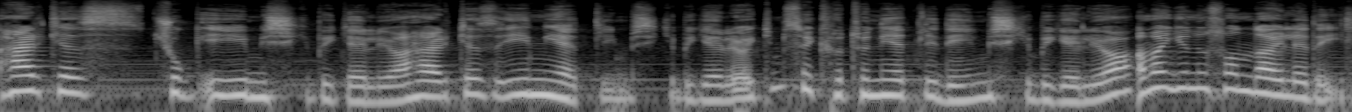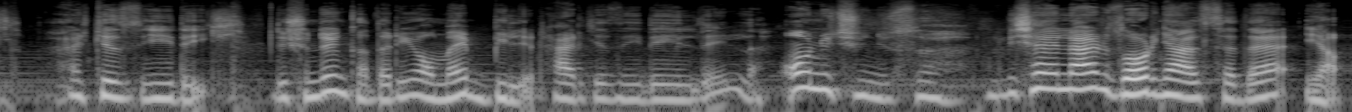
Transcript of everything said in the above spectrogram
herkes çok iyiymiş gibi geliyor. Herkes iyi niyetliymiş gibi geliyor. Kimse kötü niyetli değilmiş gibi geliyor. Ama günün sonunda öyle değil. Herkes iyi değil. Düşündüğün kadar iyi olmayabilir. Herkes iyi değil değil de. 13.sü. Bir şeyler zor gelse de yap.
